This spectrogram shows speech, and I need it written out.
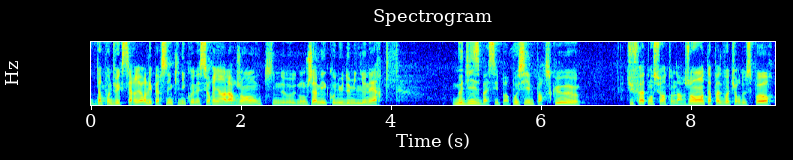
d'un point de vue extérieur, les personnes qui n'y connaissent rien à l'argent ou qui n'ont jamais connu de millionnaire me disent, bah c'est pas possible parce que euh, tu fais attention à ton argent, tu n'as pas de voiture de sport,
